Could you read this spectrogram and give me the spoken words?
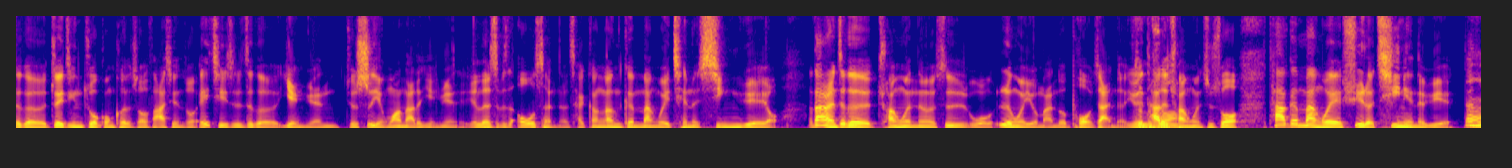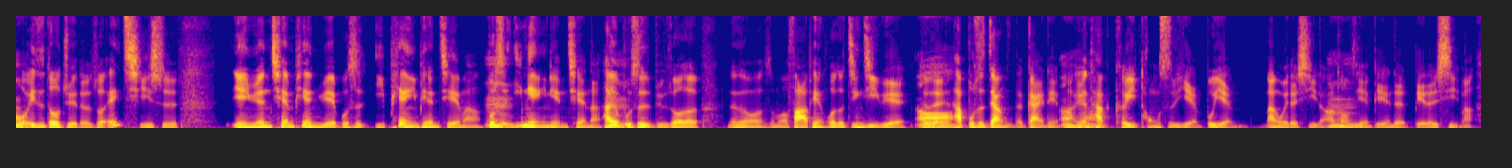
这个最近做功课的时候发现说，哎，其实这个演员就饰演汪达的演员 Elizabeth Olsen 呢，才刚刚跟漫威签了新约哦。那当然，这个传闻呢，是我认为有蛮多破绽的，因为他的传闻是说他跟漫威续了七年的约，但是我一直都觉得说，哎，其实演员签片约不是一片一片签吗？不是一年一年签呢、啊？他又不是比如说那种什么发片或者经纪约，对不对？他不是这样子的概念嘛？因为他可以同时演不演。漫威的戏，然后同时演别人的别的戏嘛，嗯、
